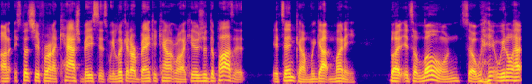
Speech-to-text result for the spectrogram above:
on, especially if we're on a cash basis, we look at our bank account, we're like, here's your deposit, it's income, we got money, but it's a loan, so we, we don't have,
